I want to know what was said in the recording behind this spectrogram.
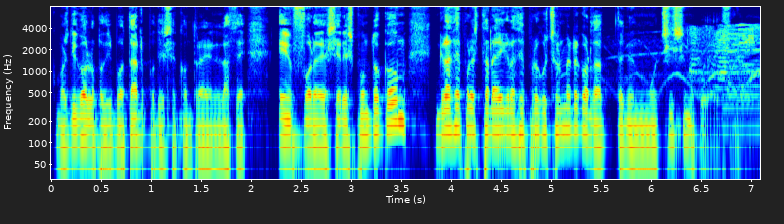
Como os digo, lo podéis votar, podéis encontrar el enlace en foradeseries.com. Gracias por estar ahí, gracias por escucharme. Recordad, tened muchísimo cuidado.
